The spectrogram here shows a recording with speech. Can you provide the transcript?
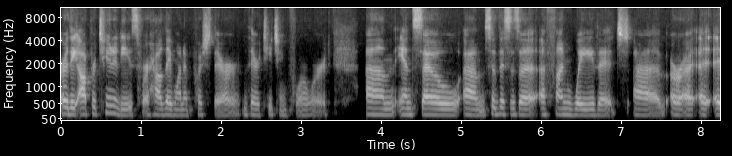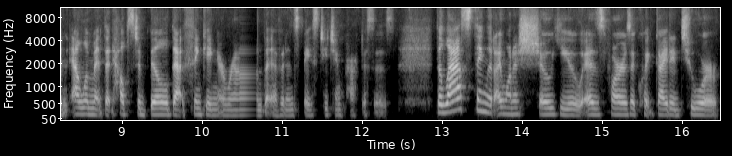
or the opportunities for how they want to push their, their teaching forward. Um, and so, um, so this is a, a fun way that, uh, or a, an element that helps to build that thinking around the evidence-based teaching practices. The last thing that I wanna show you as far as a quick guided tour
